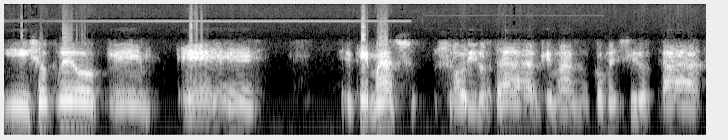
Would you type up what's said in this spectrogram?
Y yo creo que eh, el que más sólido está, el que más convencido está,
